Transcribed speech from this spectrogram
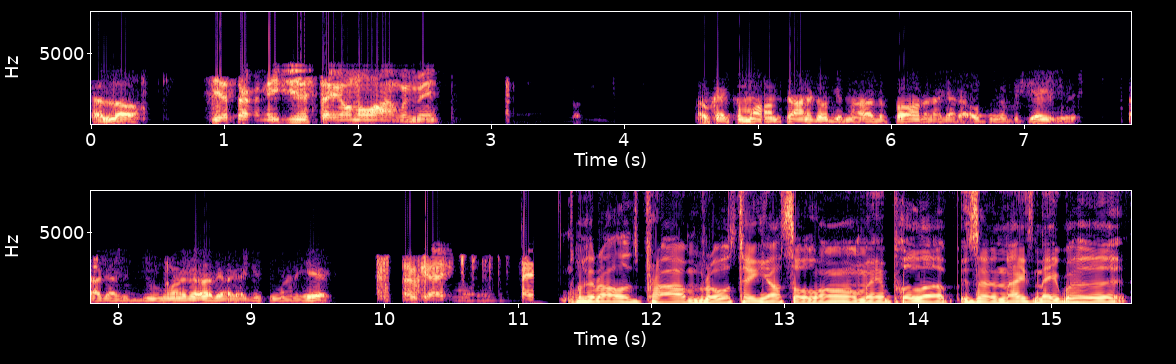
Hello. Yes, sir. I need you to stay on the line with me. Okay, come on. I'm trying to go get my other phone, and I got to open up the gate with. I got to do one or the other. I got to get somebody here. Okay. Hey, Look at all his problems, bro. What's taking y'all so long, man? Pull up. It's in a nice neighborhood.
